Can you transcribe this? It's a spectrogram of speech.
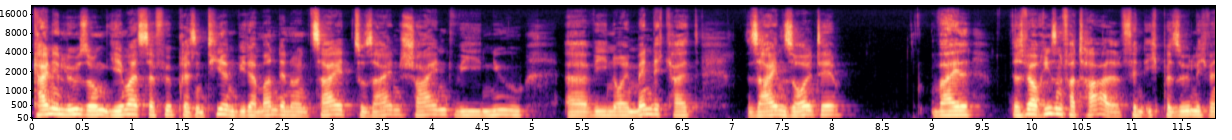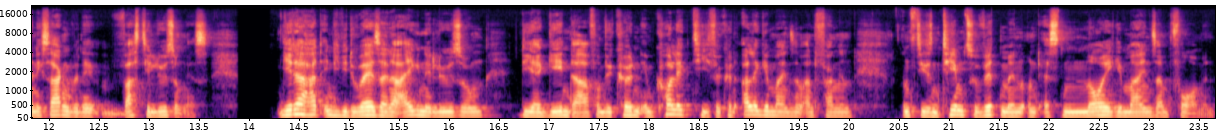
keine Lösung jemals dafür präsentieren, wie der Mann der neuen Zeit zu sein scheint, wie New, äh, wie neue Männlichkeit sein sollte, weil das wäre auch riesenfatal, finde ich persönlich, wenn ich sagen würde, was die Lösung ist. Jeder hat individuell seine eigene Lösung, die er gehen darf und wir können im Kollektiv, wir können alle gemeinsam anfangen, uns diesen Themen zu widmen und es neu gemeinsam formen.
